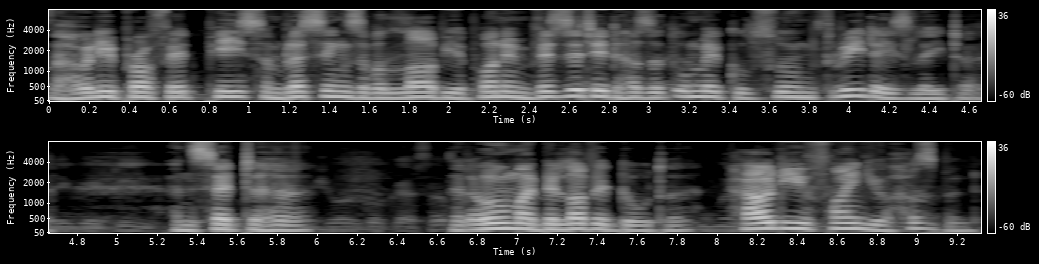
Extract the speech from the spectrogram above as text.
The Holy Prophet, peace and blessings of Allah be upon him, visited Hazrat Umm Kulsum three days later and said to her that, O my beloved daughter, how do you find your husband?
